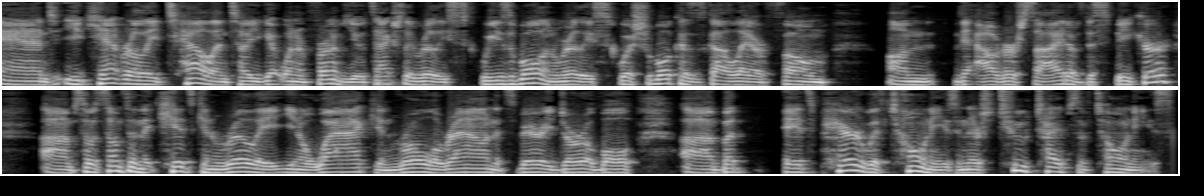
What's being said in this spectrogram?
and you can't really tell until you get one in front of you. It's actually really squeezable and really squishable because it's got a layer of foam on the outer side of the speaker. Um, so it's something that kids can really, you know, whack and roll around. It's very durable, uh, but it's paired with Tonies, and there's two types of Tonies.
